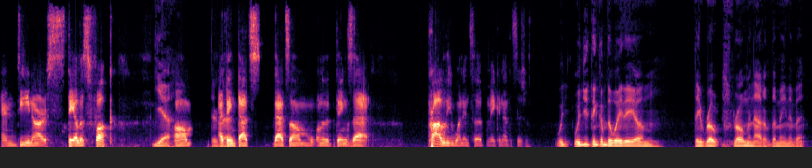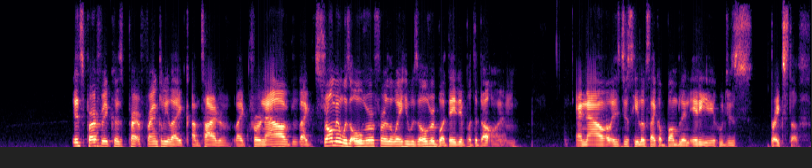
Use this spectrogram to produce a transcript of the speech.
and Dean are stale as fuck. Yeah, Um, I think that's that's um one of the things that probably went into making that decision. What What do you think of the way they um they wrote Strowman out of the main event? It's perfect because, frankly, like I'm tired of like for now, like Strowman was over for the way he was over, but they didn't put the belt on him, and now it's just he looks like a bumbling idiot who just breaks stuff,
